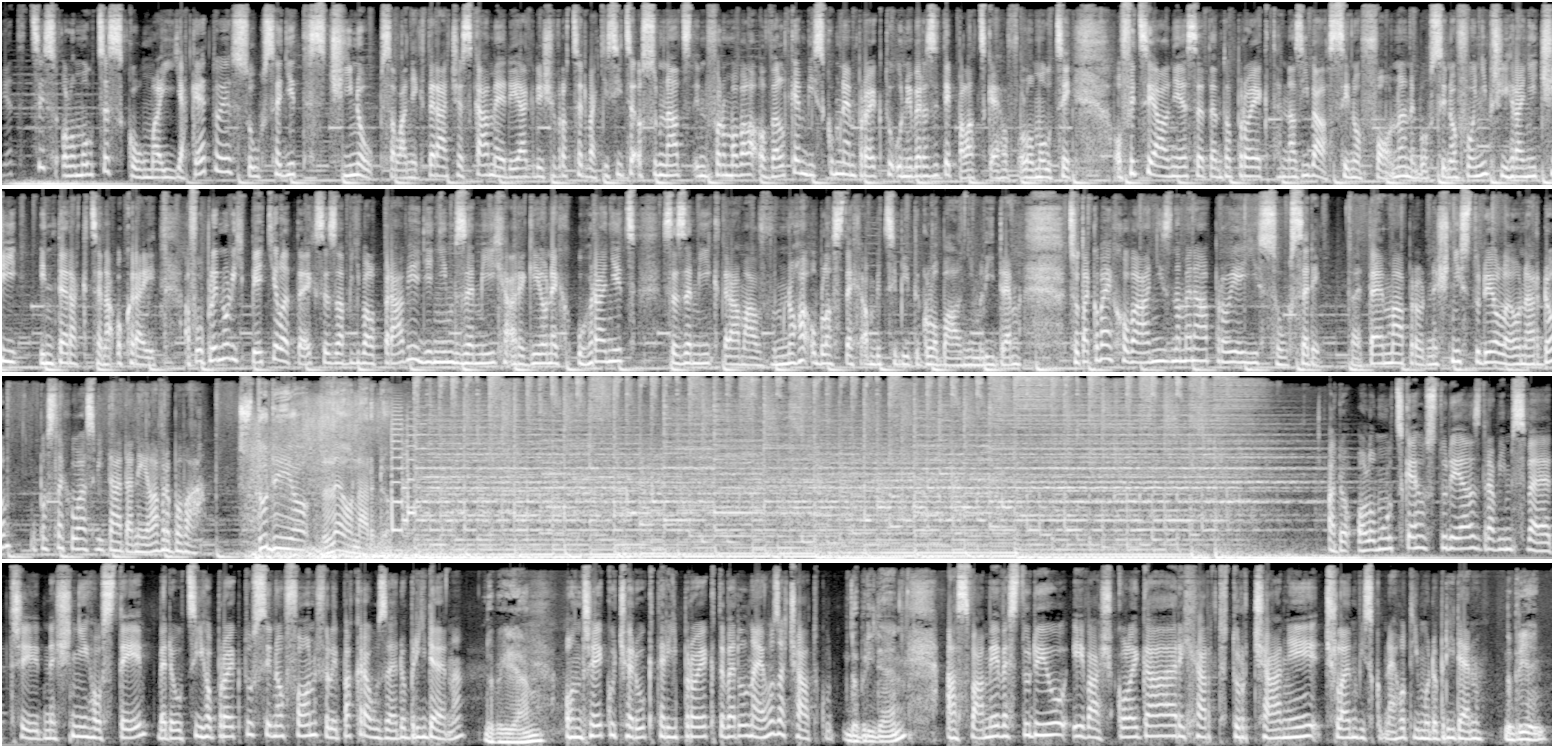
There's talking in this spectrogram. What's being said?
Vědci z Olomouce zkoumají, jaké to je sousedit s Čínou, psala některá česká média, když v roce 2018 informovala o velkém výzkumném projektu Univerzity Palackého v Olomouci. Oficiálně se tento projekt nazývá Sinofon nebo Sinofonní příhraničí interakce na okraji. A v uplynulých pěti letech se zabýval právě děním v zemích a regionech u hranic se zemí, která má v mnoha oblastech ambici být globálním lídrem. Co takové chování znamená pro její sousedy? To je téma pro dnešní studio Leonardo. U poslechu vás vítá Daniela Vrbová. Studio Leonardo. A do Olomouckého studia zdravím své tři dnešní hosty, vedoucího projektu Sinofon Filipa Krauze. Dobrý den. Dobrý den. Ondřeje Kučeru, který projekt vedl na jeho začátku. Dobrý den. A s vámi je ve studiu i váš kolega Richard Turčáni, člen výzkumného týmu. Dobrý den. Dobrý den.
